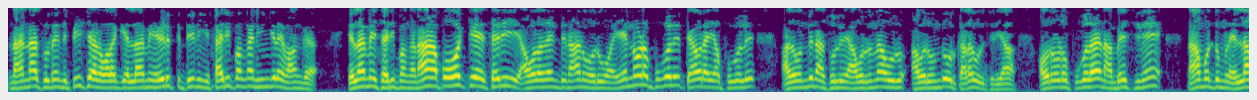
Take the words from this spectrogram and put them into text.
நான் என்ன சொல்றேன்? இந்த பிசிஆர் வழக்கு எல்லாமே எடுத்துட்டு நீங்க சரி பங்கா நீங்களே வாங்க. எல்லாமே சரி பங்க. நான் அப்போ ஓகே சரி அவ்வளவுதான்ட்டு நானும் வருவோம். என்னோட புகழ் தேவராயா புகழ். அதை வந்து நான் சொல்லுவேன். அவர் வந்து அவர் அவர் வந்து ஒரு கடவுள் சரியா? அவரோட புகழை நான் பேசுவேன். நான் மட்டும் இல்லை எல்லா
